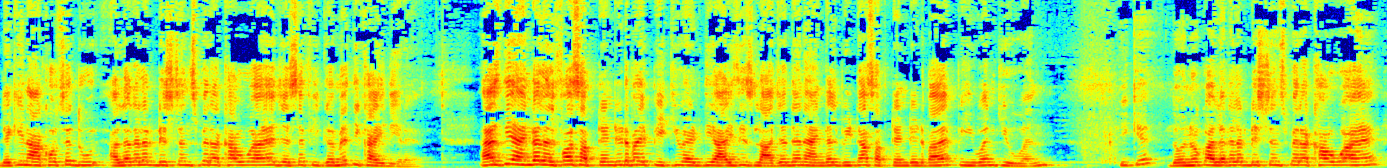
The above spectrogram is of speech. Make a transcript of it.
लेकिन आँखों से दूर अलग अलग डिस्टेंस पे रखा हुआ है, जैसे फिगर में दिखाई दे रहा है। As the angle alpha subtended by P Q at the eyes is larger than angle beta subtended by P one Q one ठीक है? दोनों का अलग अलग डिस्टेंस पे रखा हुआ है।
